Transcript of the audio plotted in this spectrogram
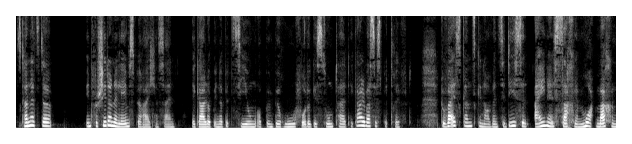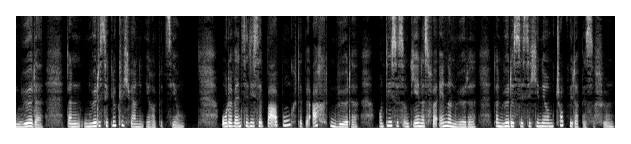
Es kann jetzt in verschiedenen Lebensbereichen sein, egal ob in der Beziehung, ob im Beruf oder Gesundheit, egal was es betrifft. Du weißt ganz genau, wenn sie diese eine Sache machen würde, dann würde sie glücklich werden in ihrer Beziehung. Oder wenn sie diese paar Punkte beachten würde und dieses und jenes verändern würde, dann würde sie sich in ihrem Job wieder besser fühlen.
